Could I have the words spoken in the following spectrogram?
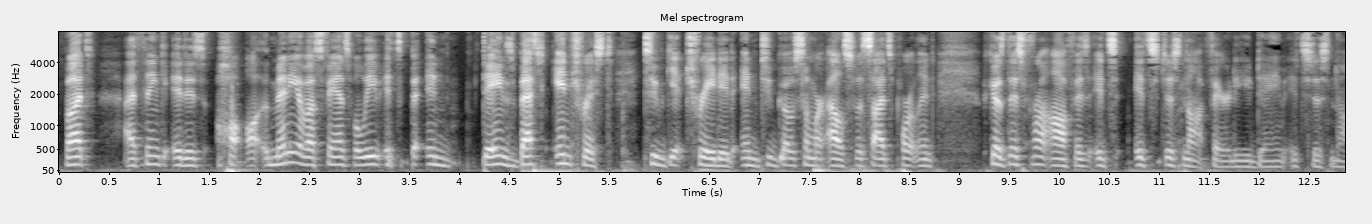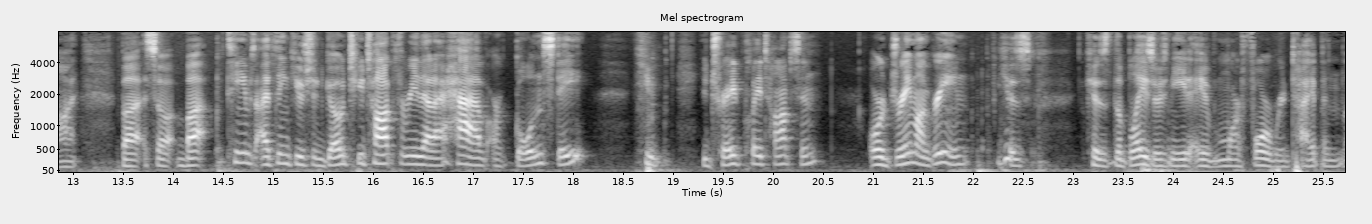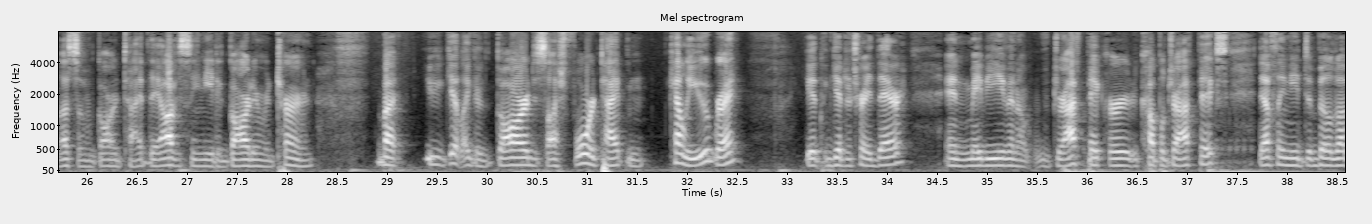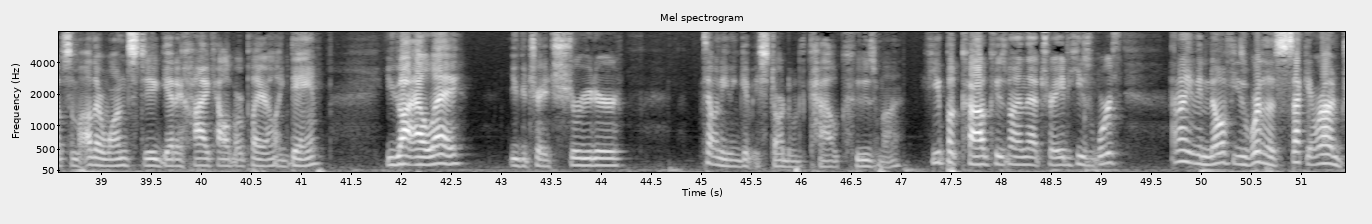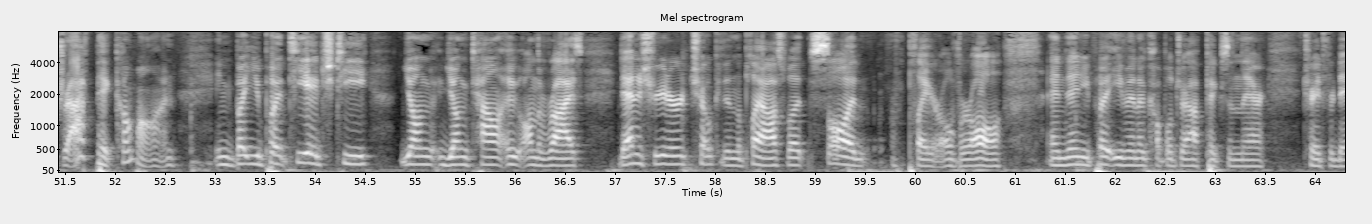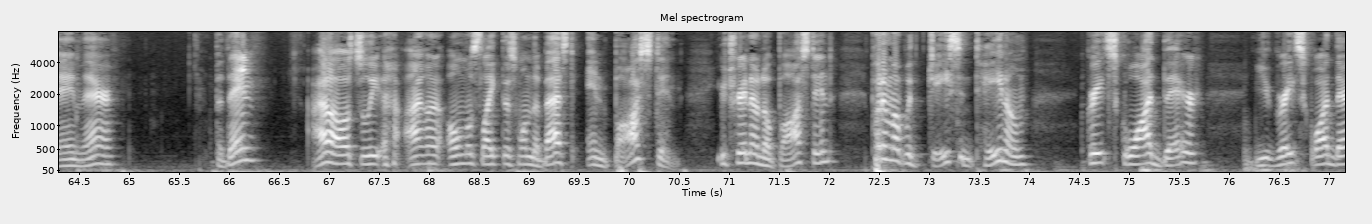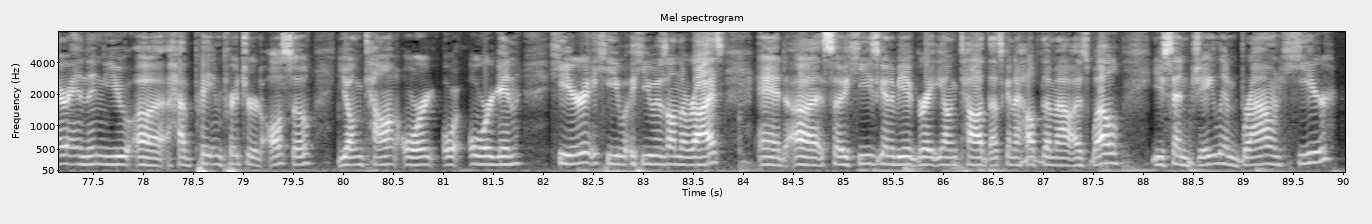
But I think it is uh, many of us fans believe it's in Dame's best interest to get traded and to go somewhere else besides Portland because this front office it's it's just not fair to you Dame. It's just not. But so but teams I think you should go to top 3 that I have are Golden State. You you trade Klay Thompson or Draymond Green because because the Blazers need a more forward type and less of a guard type. They obviously need a guard in return. But you could get like a guard slash forward type and Kelly Oubre get get a trade there, and maybe even a draft pick or a couple draft picks. Definitely need to build up some other ones to get a high caliber player like Dame. You got LA. You could trade Schroeder. Don't even get me started with Kyle Kuzma. If you put Kyle Kuzma in that trade, he's worth. I don't even know if he's worth a second round draft pick. Come on, and, but you put THT young young talent uh, on the rise. Dennis Schroeder choked in the playoffs, but solid player overall. And then you put even a couple draft picks in there, trade for Dame there. But then I also I almost like this one the best in Boston. You're trading to Boston, put him up with Jayson Tatum, great squad there you great squad there, and then you uh, have Payton Pritchard, also young talent, or, or Oregon here. He he was on the rise, and uh, so he's going to be a great young talent that's going to help them out as well. You send Jaylen Brown here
